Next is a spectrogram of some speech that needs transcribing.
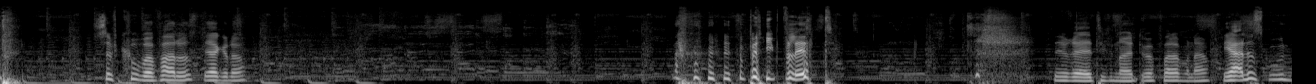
Schiff Kuba Padus, ja genau. bin ich blind? Nee, relativ neu überfordert man Ja, alles gut.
